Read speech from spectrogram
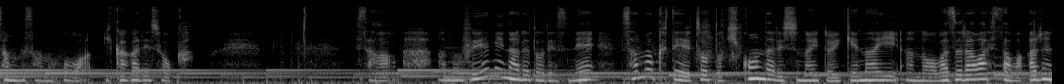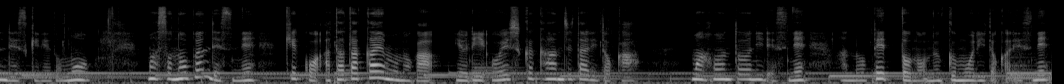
寒さの方はいかがでしょうか？さああの冬になるとですね寒くてちょっと着込んだりしないといけないあの煩わしさはあるんですけれども、まあ、その分ですね結構温かいものがより美味しく感じたりとかまあ本当にですねあのペットのぬくもりとかですね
